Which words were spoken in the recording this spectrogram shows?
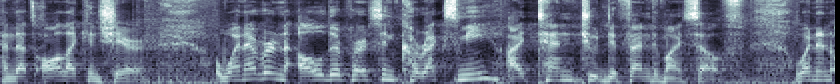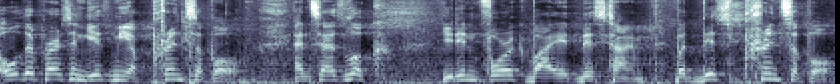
And that's all I can share. Whenever an older person corrects me, I tend to defend myself. When an older person gives me a principle and says, look, you didn't fork by it this time, but this principle,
